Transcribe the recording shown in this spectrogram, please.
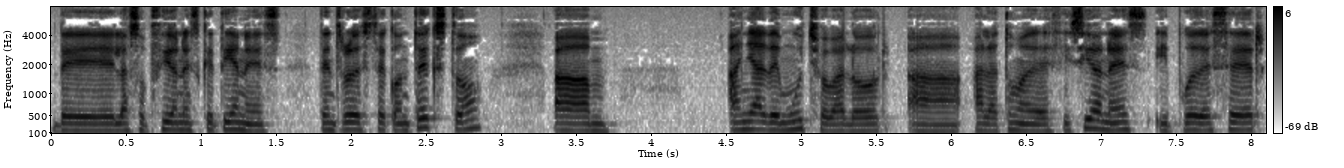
de las opciones que tienes dentro de este contexto añade mucho valor a, a la toma de decisiones y puede ser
